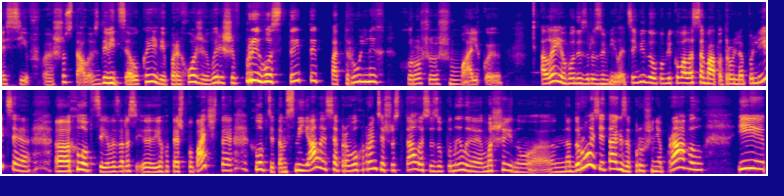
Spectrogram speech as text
е, сів. Е, Що сталося? Дивіться, у Києві перехожий вирішив пригостити патрульних хорошою шмалькою. Але його не зрозуміли. Це відео опублікувала сама патрульна поліція. Е, Хлопці, ви зараз е, його теж побачите. Хлопці там сміялися. Правоохоронці, що сталося, зупинили машину е, на дорозі, так за порушення правил. І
